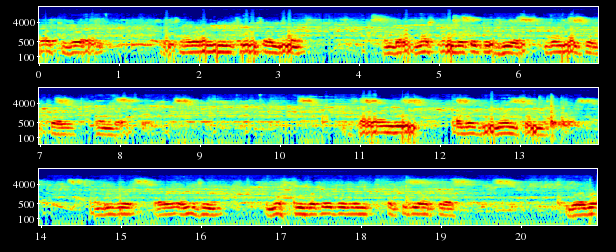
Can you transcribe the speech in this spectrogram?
it such there, the surrounding things are know, and that must be located here, then we shall tell and. The surroundings are the known thing. And if there is anything, it must be located in particular place. Whether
